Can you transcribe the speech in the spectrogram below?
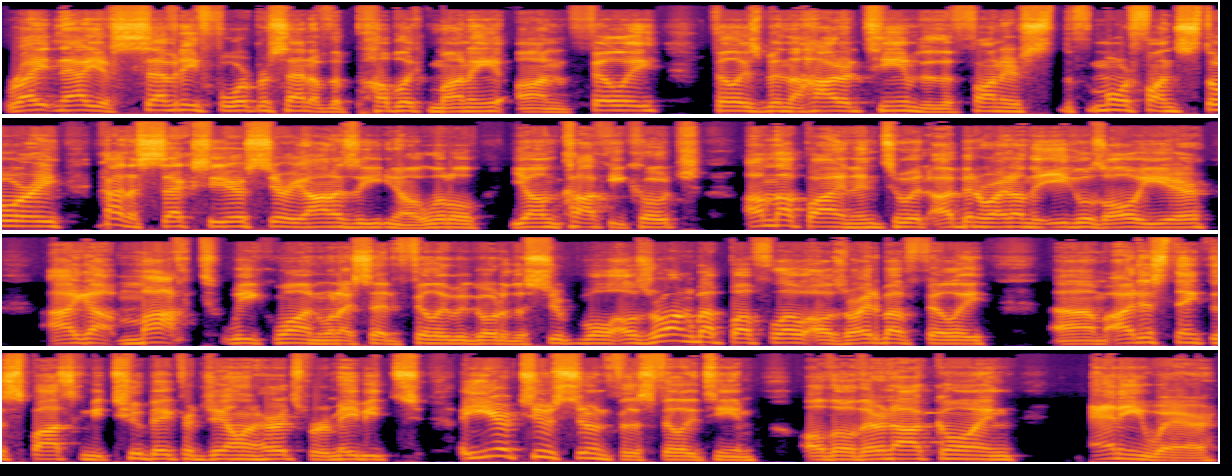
Right now, you have seventy four percent of the public money on Philly. Philly's been the hotter team, the funnier, the more fun story, kind of sexier. Sirianni's a you know a little young cocky coach. I'm not buying into it. I've been right on the Eagles all year. I got mocked week one when I said Philly would go to the Super Bowl. I was wrong about Buffalo. I was right about Philly. Um, I just think the spot's going to be too big for Jalen Hurts for maybe t- a year too soon for this Philly team, although they're not going anywhere.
